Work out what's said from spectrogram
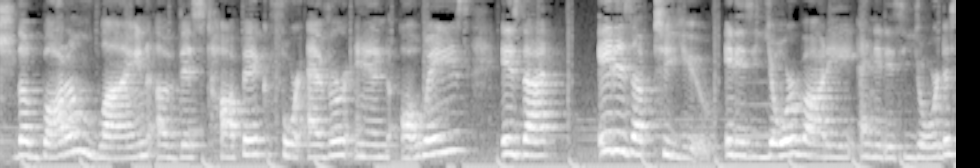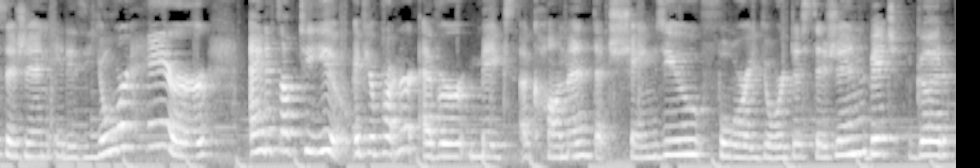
much. The bottom line of this topic forever and always is that it is up to you. It is your body and it is your decision. It is your hair and it's up to you. If your partner ever makes a comment that shames you for your decision, bitch, good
